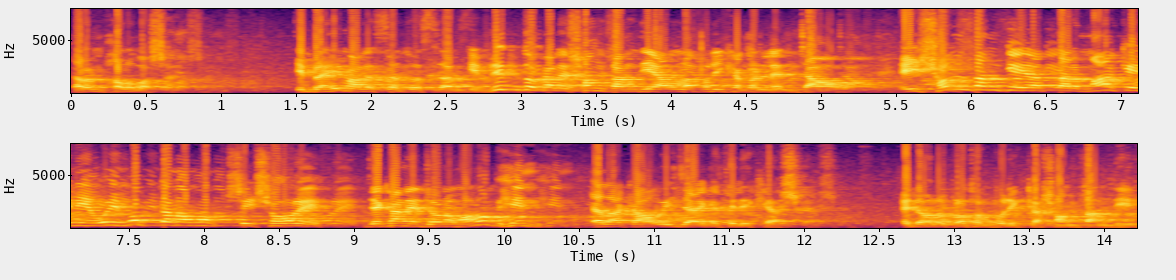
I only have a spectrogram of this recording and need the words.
কারণ ভালোবাসা। ইব্রাহিম আলাইসালামকে বৃদ্ধকালে সন্তান দিয়ে আল্লাহ পরীক্ষা করলেন, যাও। এই সন্তানকে আর তার মাকে নিয়ে ওই মক্কা নামক সেই শহরে, যেখানে জনমানবহীন এলাকা ওই জায়গাতে রেখে আসে। এটা হলো প্রথম পরীক্ষা, সন্তান দিয়ে।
